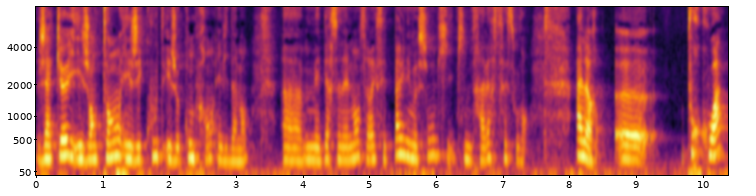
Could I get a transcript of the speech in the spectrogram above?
j'accueille et j'entends et j'écoute et je comprends, évidemment. Euh, mais personnellement, c'est vrai que c'est pas une émotion qui, me traverse très souvent. Alors, euh, pourquoi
